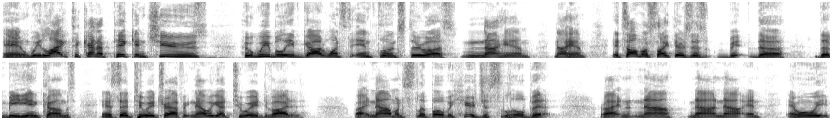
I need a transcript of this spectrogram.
And we like to kind of pick and choose who we believe God wants to influence through us, not him, not him. It's almost like there's this the the median comes and instead of two-way traffic, now we got two-way divided. Right? Now I'm going to slip over here just a little bit. Right? Now, now, now. And and when we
